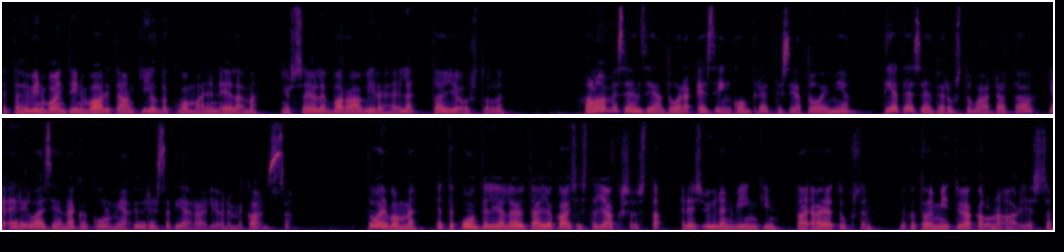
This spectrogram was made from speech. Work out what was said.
että hyvinvointiin vaaditaan kiiltokuvamainen elämä, jossa ei ole varaa virheille tai joustolle. Haluamme sen sijaan tuoda esiin konkreettisia toimia, tieteeseen perustuvaa dataa ja erilaisia näkökulmia yhdessä vierailijoidemme kanssa. Toivomme, että kuuntelija löytää jokaisesta jaksosta edes yhden vinkin tai ajatuksen, joka toimii työkaluna arjessa.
